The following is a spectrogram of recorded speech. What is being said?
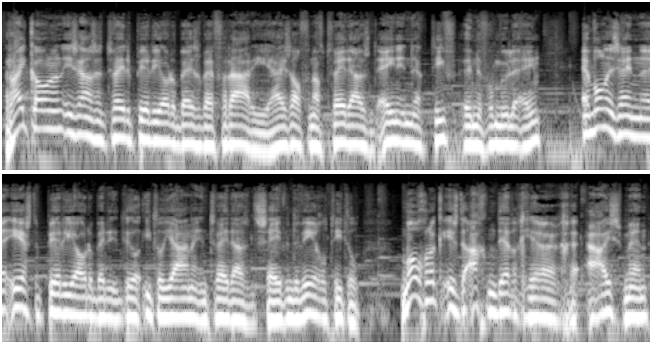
Raikkonen is aan zijn tweede periode bezig bij Ferrari. Hij is al vanaf 2001 inactief in de Formule 1... en won in zijn eh, eerste periode bij de Italianen in 2007 de wereldtitel. Mogelijk is de 38-jarige Iceman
